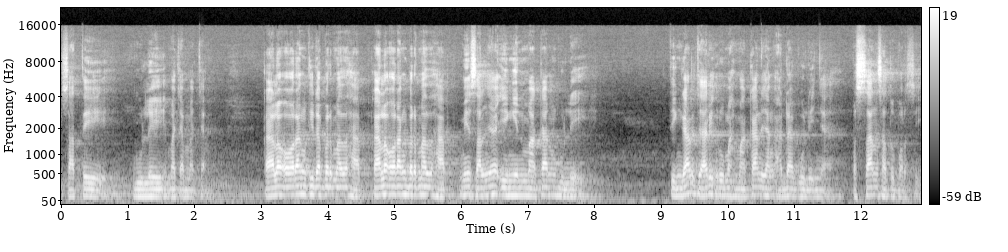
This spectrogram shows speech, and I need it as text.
sate gulai macam-macam. Kalau orang tidak bermadhab, kalau orang bermadhab, misalnya ingin makan gulai, tinggal cari rumah makan yang ada gulainya, pesan satu porsi,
